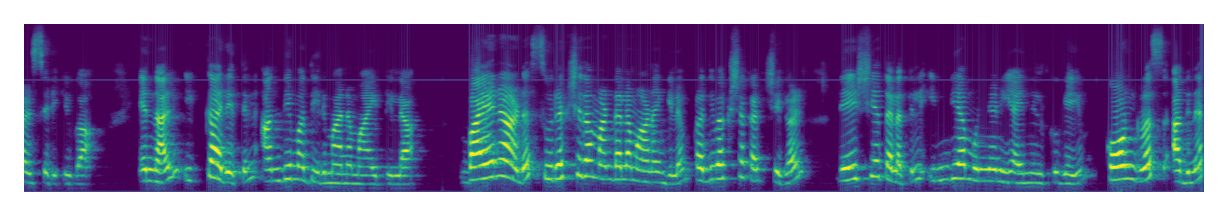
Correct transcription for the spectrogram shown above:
മത്സരിക്കുക. എന്നാൽ ഇക്കാര്യത്തിൽ അന്തിമ തീരുമാനമായിട്ടില്ല. വയനാട് സുരക്ഷിത മണ്ഡലമാണെങ്കിലും പ്രതിപക്ഷ കക്ഷികൾ ദേശീയ തലത്തിൽ ഇന്ത്യ മുന്നണിയായി നിൽക്കുകയും കോൺഗ്രസ് അതിന്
